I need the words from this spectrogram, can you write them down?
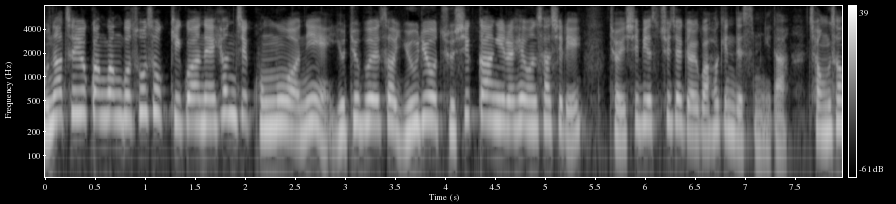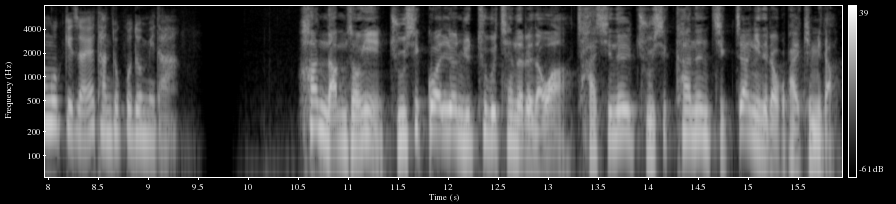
문화체육관광부 소속 기관의 현직 공무원이 유튜브에서 유료 주식 강의를 해온 사실이 저희 CBS 취재 결과 확인됐습니다. 정성욱 기자의 단독 보도입니다. 한 남성이 주식 관련 유튜브 채널에 나와 자신을 주식하는 직장인이라고 밝힙니다.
